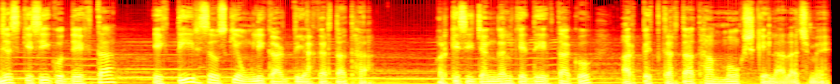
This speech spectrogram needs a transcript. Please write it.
जिस किसी को देखता, एक तीर से उसकी उंगली काट दिया करता था। और किसी जंगल के देवता को अर्पित करता था मोक्ष के लालच में।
